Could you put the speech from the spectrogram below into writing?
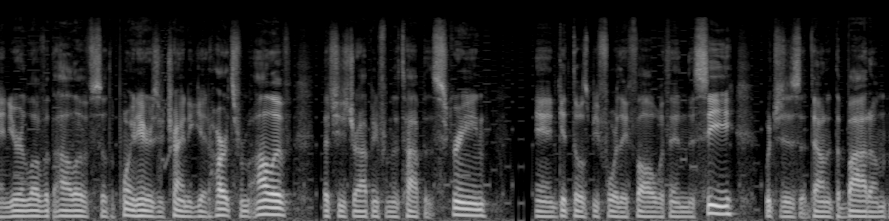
and you're in love with Olive. So the point here is you're trying to get hearts from Olive that she's dropping from the top of the screen and get those before they fall within the sea, which is down at the bottom.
